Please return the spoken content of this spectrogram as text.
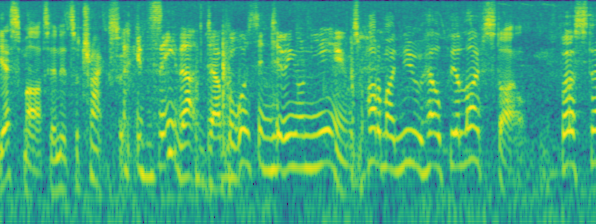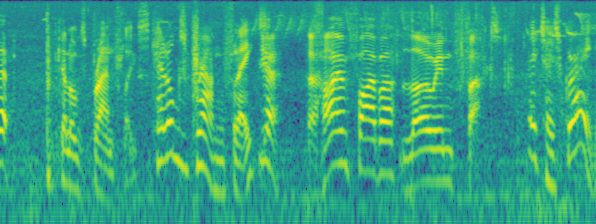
Yes, Martin, it's a tracksuit. I can see that double. What's it doing on you? It's part of my new healthier lifestyle. First step, Kellogg's Bran Flakes. Kellogg's Bran Flakes? Yeah, they're high in fibre, low in fat. They taste great.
